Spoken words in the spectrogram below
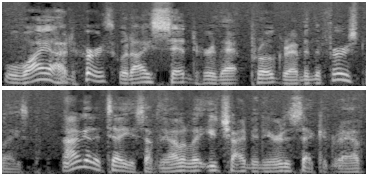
Why on earth would I send her that program in the first place? Now, I'm going to tell you something. I'm going to let you chime in here in a second, Rav.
